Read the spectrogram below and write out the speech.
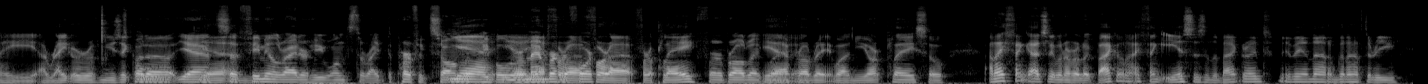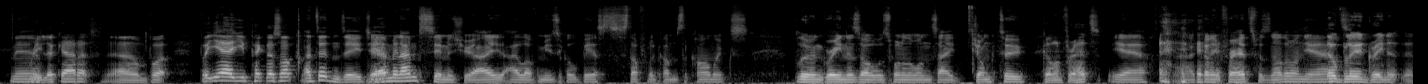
a a writer of music. But uh, yeah, it's a female writer who wants to write the perfect song yeah, that people yeah, remember yeah, for her a, for for a for a play. for a Broadway play. yeah, Broadway, well, New York play. So, and I think actually, whenever I look back on it, I think Ace is in the background. Maybe in that, I'm gonna have to re Yeah. relook at it. Um, but but yeah, you picked this up. I did indeed. Yeah. Yeah. I mean, I'm the same as you. I I love musical based stuff when it comes to comics. Blue and Green is always one of the ones I jump to. Going for hits. Yeah, uh, Gunning for Hits was another one. Yeah, Though blue and green, uh,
